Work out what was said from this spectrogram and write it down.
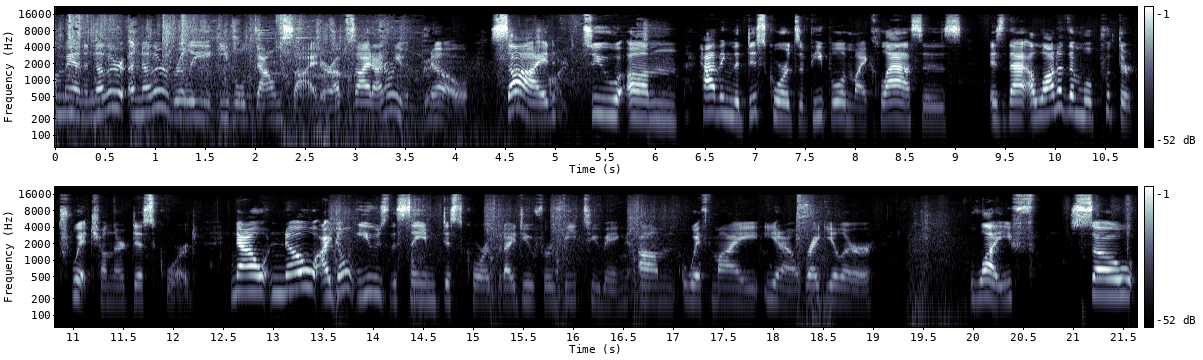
Oh man, another another really evil downside or upside, I don't even know. Side to um having the discords of people in my classes is that a lot of them will put their Twitch on their Discord. Now, no, I don't use the same Discord that I do for VTubing um with my, you know, regular life. So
